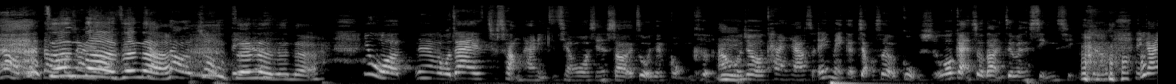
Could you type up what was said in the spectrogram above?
让我看到，真的真的讲到了重点，真的真的。因为我那个我在访谈你之前，我先稍微做一些功课，然后我就看一下说，哎、每个角色的故事，我感受到你这份心情。就你刚才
